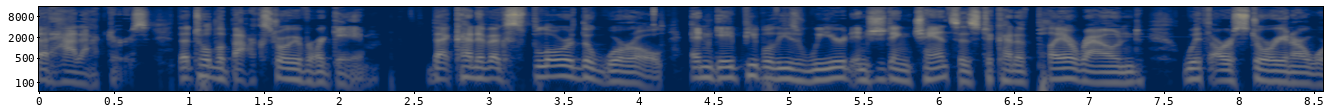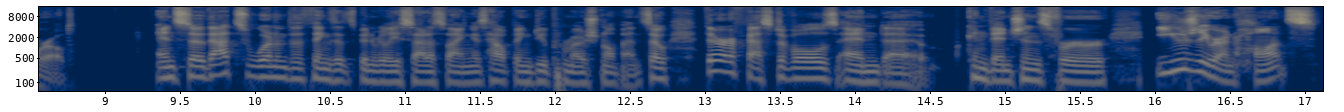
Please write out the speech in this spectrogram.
that had actors that told the backstory of our game that kind of explored the world and gave people these weird, interesting chances to kind of play around with our story and our world. And so that's one of the things that's been really satisfying is helping do promotional events. So there are festivals and uh, conventions for usually around haunts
